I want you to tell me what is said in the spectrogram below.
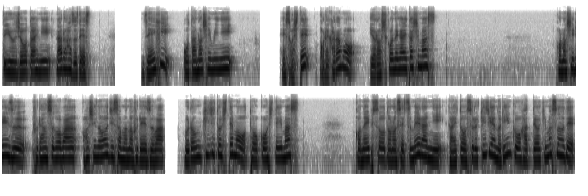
ていう状態になるはずです。ぜひお楽しみに。えそしてこれからもよろしくお願いいたします。このシリーズフランス語版星の王子様のフレーズはブログ記事としても投稿しています。このエピソードの説明欄に該当する記事へのリンクを貼っておきますので、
